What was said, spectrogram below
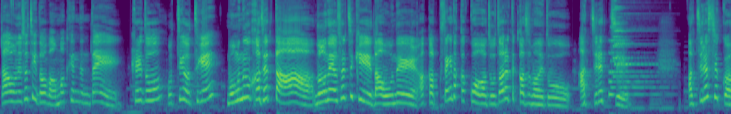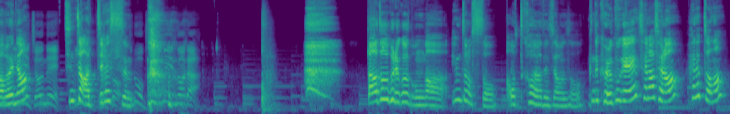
나 오늘 솔직히 너무 막막했는데 그래도 어떻게 어떻게 먹는 것까지 했다. 너네 솔직히 나 오늘 아까 생닭 갖고 와가지고 자를 때까지만 해도 아찔했지. 아찔했을 거야. 왜냐? 진짜 아찔했음. 나도 그리고 뭔가 힘들었어. 아, 어떡해야 되지 하면서. 근데 결국에 세라세라 해냈잖아?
